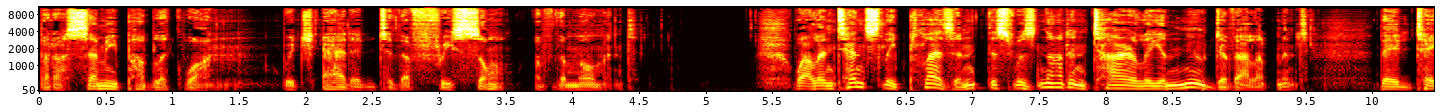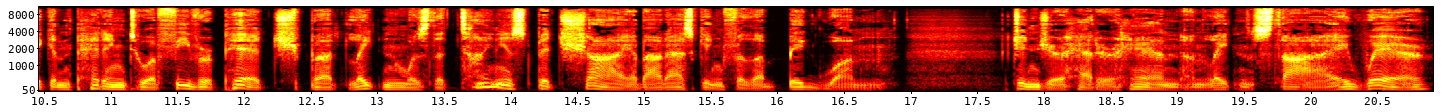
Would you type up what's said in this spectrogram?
but a semi public one, which added to the frisson of the moment. While intensely pleasant, this was not entirely a new development. They'd taken petting to a fever pitch, but Layton was the tiniest bit shy about asking for the big one. Ginger had her hand on Layton's thigh, where,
